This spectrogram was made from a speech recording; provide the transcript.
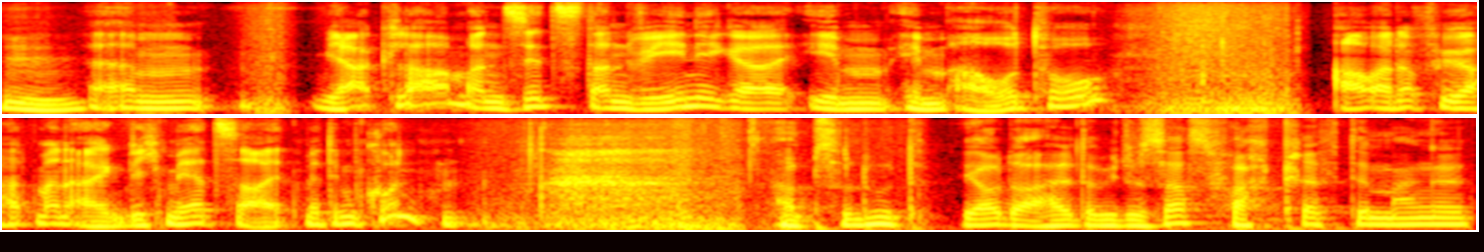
Mhm. Ähm, ja klar, man sitzt dann weniger im, im Auto, aber dafür hat man eigentlich mehr Zeit mit dem Kunden. Absolut. Ja, oder halt, wie du sagst, Fachkräftemangel,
